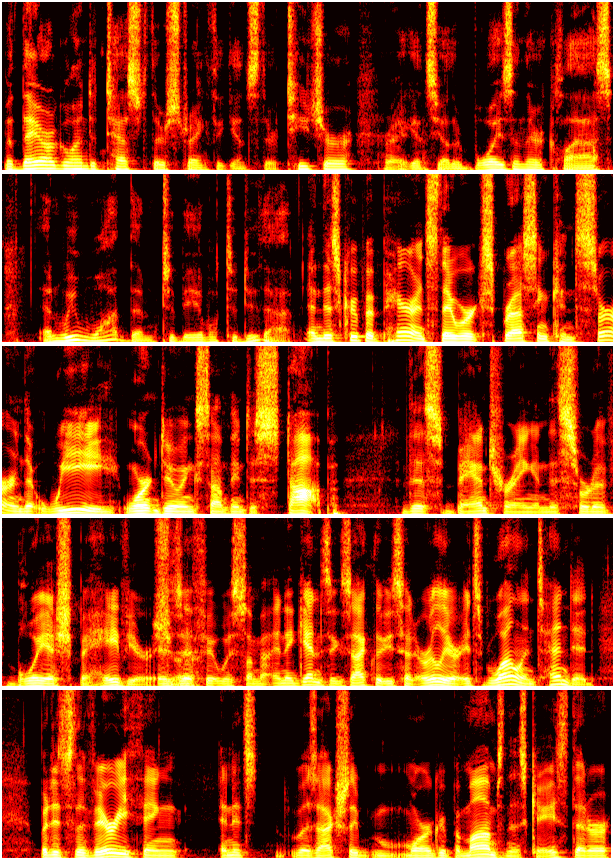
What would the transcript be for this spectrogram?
but they are going to test their strength against their teacher, Right. against the other boys in their class, and we want them to be able to do that. And this group of parents, they were expressing concern that we weren't doing something to stop this bantering and this sort of boyish behavior as if it was somehow. And again, it's exactly what you said earlier. It's well intended, but it's the very thing, and it was actually more a group of moms in this case that are.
